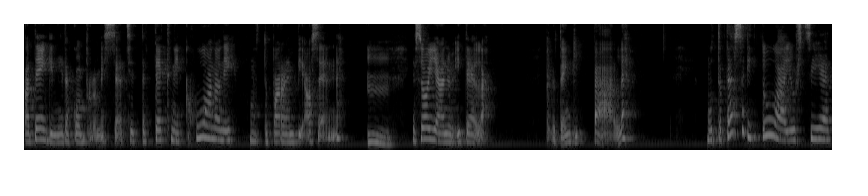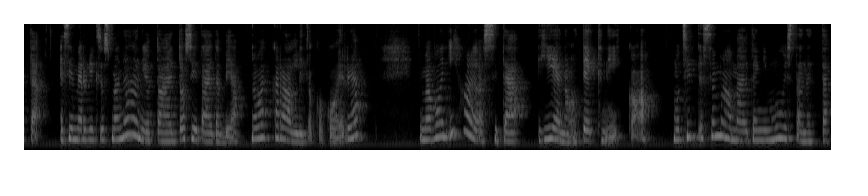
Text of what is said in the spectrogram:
mä teinkin niitä kompromisseja, että sitten tekniikka huononi, mutta parempi asenne. Mm. Ja se on jäänyt itsellä jotenkin päälle. Mutta tässäkin tuo just siihen, että esimerkiksi jos mä näen jotain tosi taitavia, no vaikka rallitokokoiria, niin mä voin ihailla sitä hienoa tekniikkaa. Mutta sitten samalla mä jotenkin muistan, että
